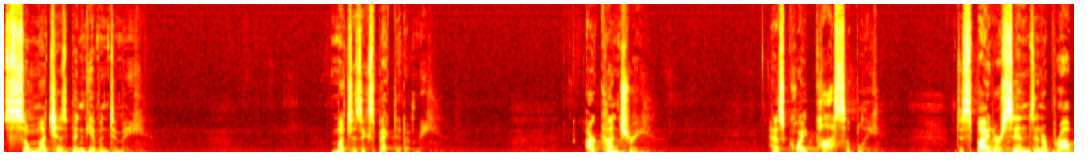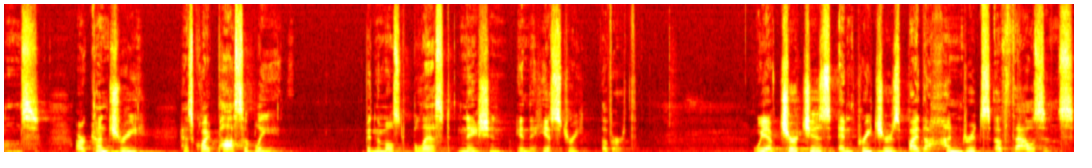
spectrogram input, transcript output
So much has been given to me, much is expected of me. Our country has quite possibly, despite our sins and our problems, our country has quite possibly been the most blessed nation in the history of earth. We have churches and preachers by the hundreds of thousands.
